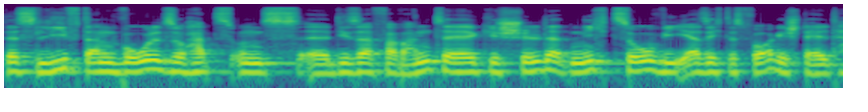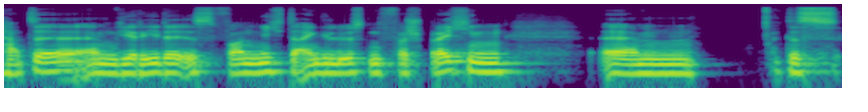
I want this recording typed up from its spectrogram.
Das lief dann wohl, so hat uns äh, dieser Verwandte geschildert, nicht so, wie er sich das vorgestellt hatte. Ähm, die Rede ist von nicht eingelösten Versprechen. Ähm, das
